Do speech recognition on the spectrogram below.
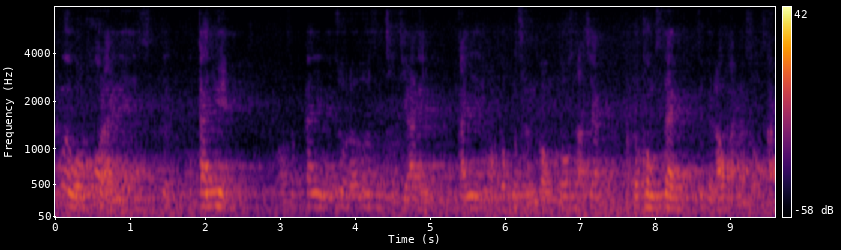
因为我后来呢，不甘愿，我是不甘愿呢，做了二十几家呢，不甘愿我都不成功，都好像都控制在这个老板的手上。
